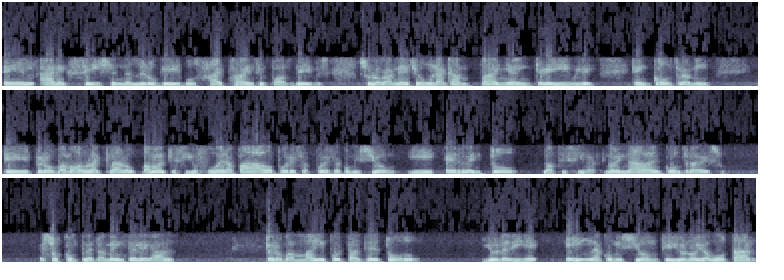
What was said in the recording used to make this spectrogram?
el annexation de Little Gables, High Pines y Paws Davis. Lo que han hecho es una campaña increíble en contra mí. Eh, pero vamos a hablar claro, vamos a ver que si yo fuera pagado por esa, por esa comisión y él rentó la oficina, no hay nada en contra de eso. Eso es completamente legal. Pero más, más importante de todo, yo le dije en la comisión que yo no iba a votar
